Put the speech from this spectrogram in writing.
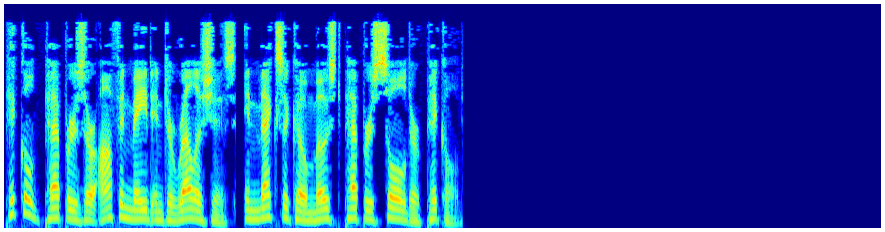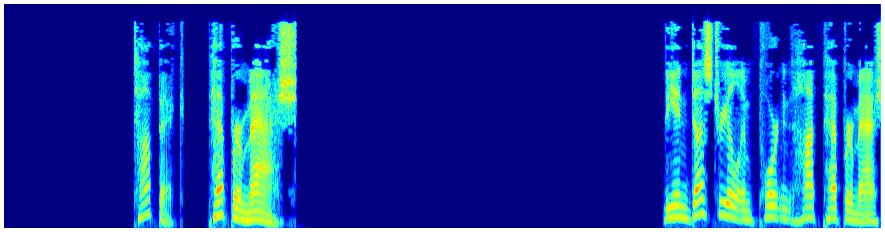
Pickled peppers are often made into relishes. In Mexico, most peppers sold are pickled. Topic: Pepper mash. The industrial important hot pepper mash,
